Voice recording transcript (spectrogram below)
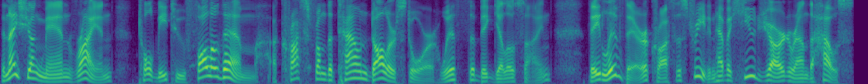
The nice young man, Ryan, told me to follow them across from the town dollar store with the big yellow sign. They live there across the street and have a huge yard around the house,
